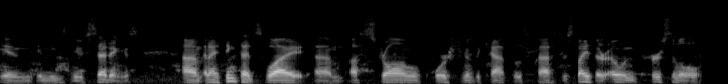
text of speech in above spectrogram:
in in these new settings. Um, and I think that's why um, a strong portion of the capitalist class, despite their own personal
